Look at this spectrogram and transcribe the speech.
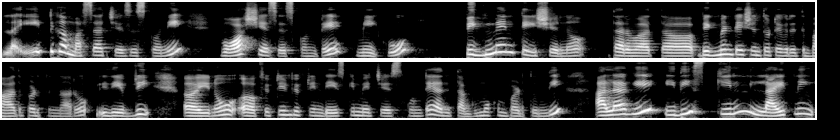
లైట్గా మసాజ్ చేసేసుకొని వాష్ చేసేసుకుంటే మీకు పిగ్మెంటేషన్ తర్వాత పిగ్మెంటేషన్ తోటి ఎవరైతే బాధపడుతున్నారో ఇది ఎవ్రీ యూనో ఫిఫ్టీన్ ఫిఫ్టీన్ డేస్కి మీరు చేసుకుంటే అది తగ్గుముఖం పడుతుంది. అలాగే ఇది స్కిన్ లైట్నింగ్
